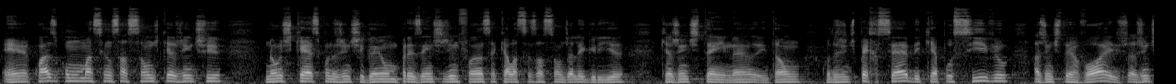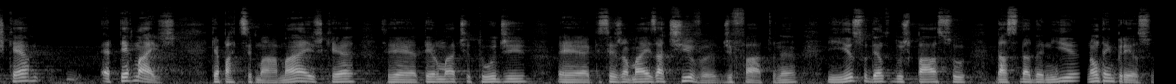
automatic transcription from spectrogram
é quase como uma sensação de que a gente não esquece quando a gente ganha um presente de infância, aquela sensação de alegria que a gente tem, né? Então, quando a gente percebe que é possível a gente ter voz, a gente quer é ter mais, quer participar mais, quer é, ter uma atitude é, que seja mais ativa, de fato, né? E isso dentro do espaço da cidadania não tem preço.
